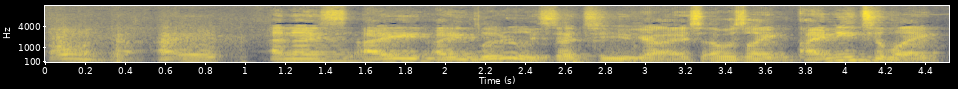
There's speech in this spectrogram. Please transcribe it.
Oh my god! I, and I, I, I literally said to you guys, I was like, I need to like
